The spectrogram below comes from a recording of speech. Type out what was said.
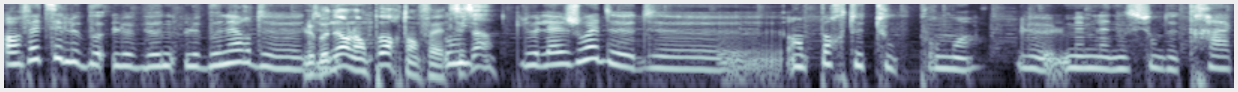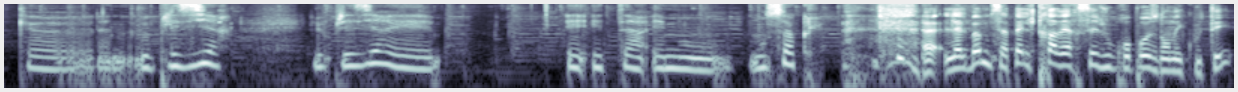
en fait, c'est le, bo- le, bon- le bonheur de. Le de- bonheur l'emporte, en fait, c'est ça? le- la joie de, de- emporte tout pour moi. Le, même la notion de trac, euh, le plaisir. Le plaisir est, est, est un- est mon, mon socle. Euh, L'album s'appelle Traversée, je vous propose d'en écouter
